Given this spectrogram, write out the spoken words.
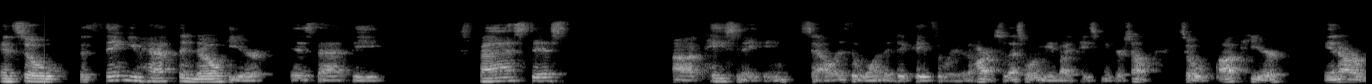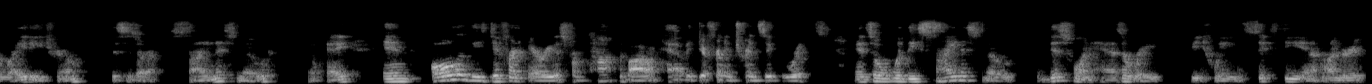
And so the thing you have to know here is that the fastest uh, pacemaking cell is the one that dictates the rate of the heart. So that's what we mean by pacemaker cell. So up here in our right atrium, this is our sinus node, okay? And all of these different areas from top to bottom have a different intrinsic rates. And so with the sinus node, this one has a rate between 60 and 100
